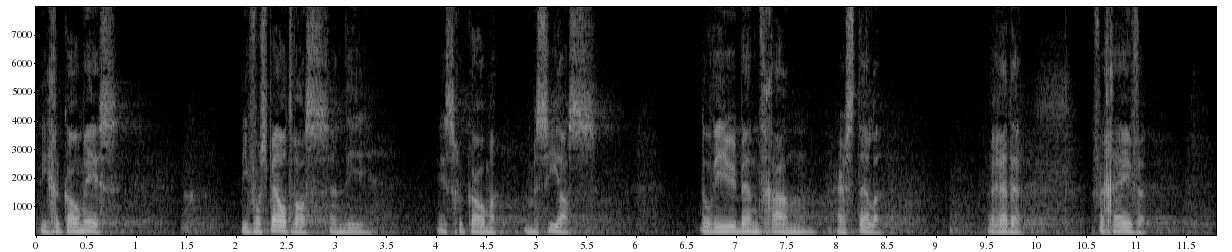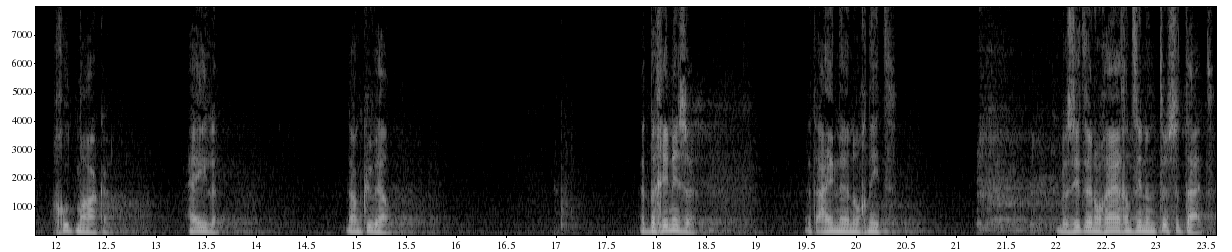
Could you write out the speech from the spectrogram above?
die gekomen is. Die voorspeld was en die is gekomen, de Messias. Door wie u bent gaan herstellen, redden, vergeven, goedmaken, helen. Dank u wel. Het begin is er. Het einde nog niet. We zitten nog ergens in een tussentijd.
